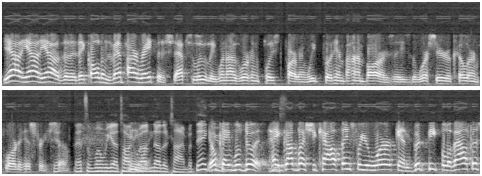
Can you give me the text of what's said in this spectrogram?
yeah, yeah, yeah. The, they called him the vampire rapist. Absolutely. When I was working in the police department, we put him behind bars. He's the worst serial killer in Florida history. So, that's the one we got to talk Anyway. about another time. But thank you. okay, we'll do it. Hey, God bless you, Cal. Thanks for your work and good people of Altus.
